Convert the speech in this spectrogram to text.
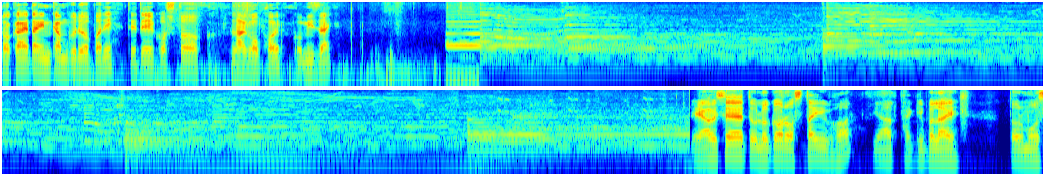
টকা এটা ইনকাম কৰিব পাৰি তেতিয়া কষ্ট লাঘৱ হয়, কমি যায়। এয়া হৈছে তেওঁলোকৰ অস্থায়ী ঘৰ। ইয়াত থাকি পেলাই তৰমুজ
